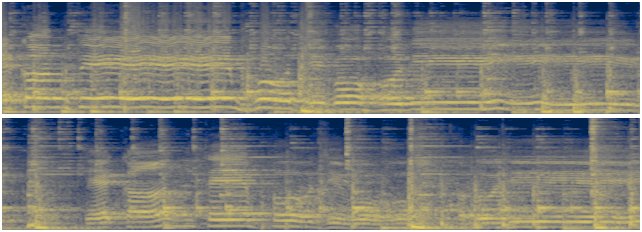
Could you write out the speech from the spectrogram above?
একান্তে ভজিব হরি। একান্তে ভজিব হরি।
